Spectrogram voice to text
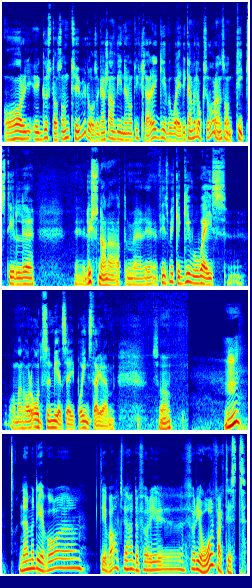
Och, och har Gustafsson tur då så kanske han vinner något ytterligare giveaway. Det kan väl också vara en sån tips till eh, eh lyssnarna att eh, det finns mycket giveaways om man har oddsen med sig på Instagram. Så. Mm. Nej men det var, det var allt vi hade för i, för i år faktiskt.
